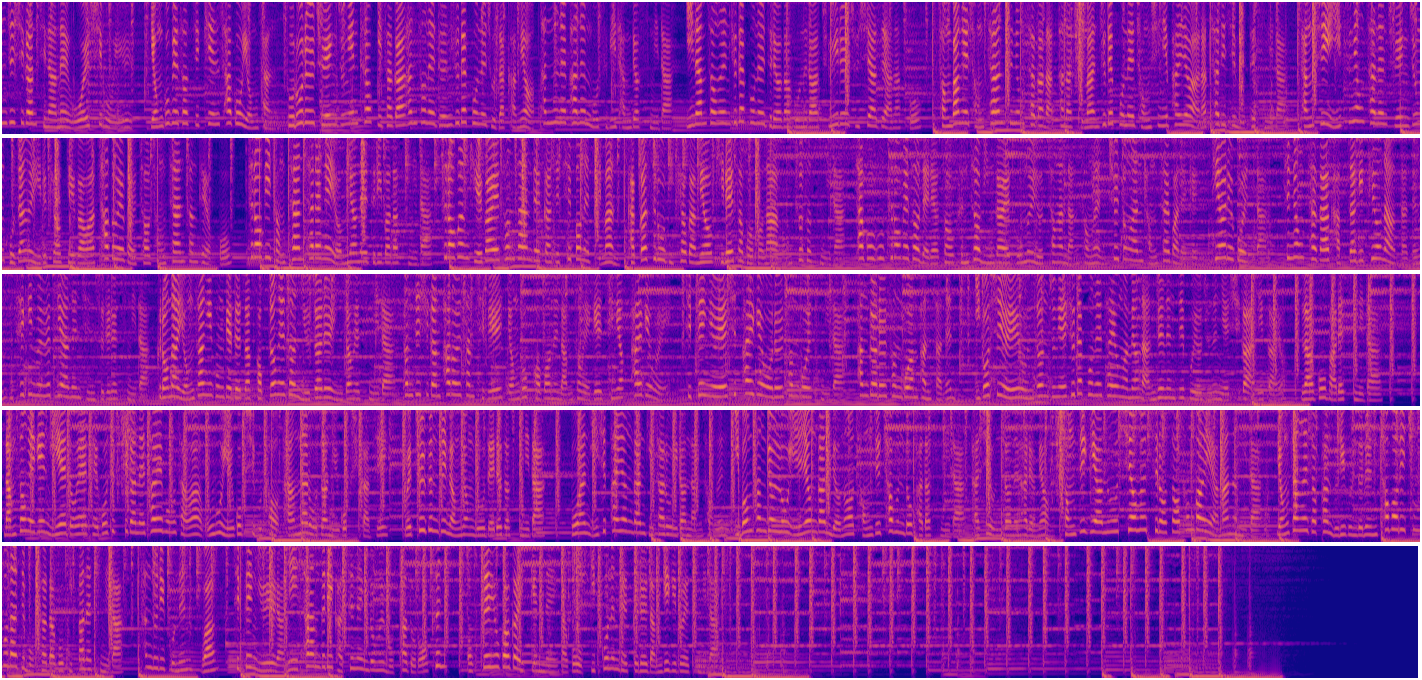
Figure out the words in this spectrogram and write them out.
현지 시간 지난해 5월 15일 영국에서 찍힌 사고 영상. 도로를 주행 중인 트럭 기사가 한 손에 든 휴대폰을 조작하며 한눈을 파는 모습이 담겼습니다. 이 남성은 휴대폰을 들여다보느라 주위를 주시하지 않았고 전방에 정차한 승용차가 나타났지만 휴대폰에 정신이 팔려 알아차리지 못했습니다. 당시 이 승용차는 주행 중 고장을 일으켜 길가와 차도에 걸쳐 정차한 상태였고 트럭이 정차한 차량의 옆면을 들이받았습니다. 트럭은 길가에 선 사람들까지 칠 뻔했지만 가까스로 비켜가며 길에서 벗어나 멈춰섰습니다. 사고 후 트럭에서 내려서 근처 민가에 도움을 요청한 남성은 출동한 경찰관에게 피하려고 했다. 승용차가 갑자기 튀어나왔다 등 책임을 회피하는 진술을 했습니다. 그러나 영상이 공개되자 법정에선 유죄를 인정했습니다. 현지 시간 8월 30일 영국 법원은 남성에게 징역 8개월, 집행유예 18개월을 선고했습니다. 판결을 선고한 판사는 이것이 왜 운전 중에 휴대폰을 사용하면 안 되는지 보여주는 예시가 아닐까요? 라고 말했습니다. 남성에겐 이에 더해 대고식 시간의 사회봉사와 오후 7시부터 다음날 오전 7시까지 외출금지 명령도 내려졌습니다. 또한 28년간 기사로 일한 남성은 이번 판결로 1년간 면허 정지 처분도 받았습니다. 다시 운전을 하려면 정지 기한 후 시험을 치러서 통과해야만 합니다. 영상을 접한 누리꾼들은 처벌이 충분하지 못하다고 비판했습니다. 한 누리꾼은 와 집행유예라니 사람들이 같은 행동을 못하도록 큰 억제 효과가 있겠네 라고 비꼬는 댓글을 남기기도 했습니다.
